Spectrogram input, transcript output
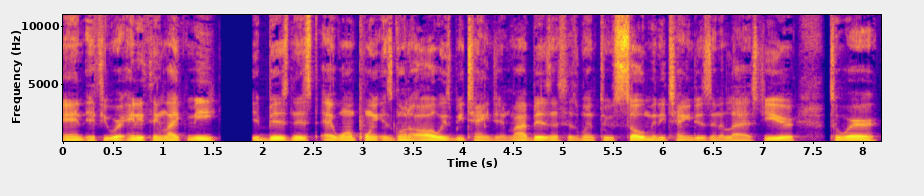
And if you were anything like me, your business at one point is going to always be changing. My business has went through so many changes in the last year to where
